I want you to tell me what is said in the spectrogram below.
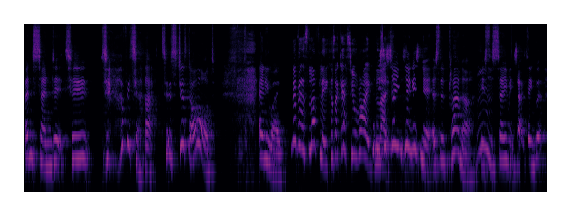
and send it to to Habitat. It's just odd. Anyway, No, but it's lovely because I guess you're right. but it's like- the same thing, isn't it, as the planner? It's Mm. the same exact thing. But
